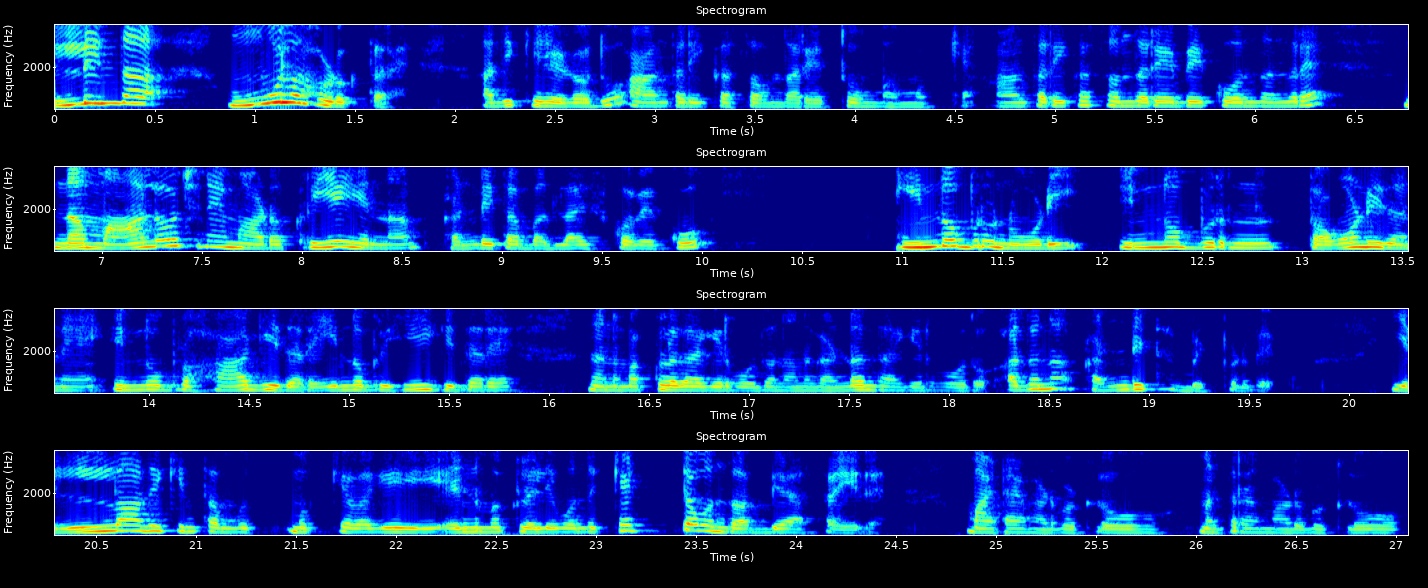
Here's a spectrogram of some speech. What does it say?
ಎಲ್ಲಿಂದ ಮೂಲ ಹುಡುಕ್ತಾರೆ? ಅದಕ್ಕೆ ಹೇಳೋದು ಆಂತರಿಕ ಸೌಂದರ್ಯ ತುಂಬ ಮುಖ್ಯ. ಆಂತರಿಕ ಸೌಂದರ್ಯ ಬೇಕು ಅಂತಂದರೆ ನಮ್ಮ ಆಲೋಚನೆ ಮಾಡೋ ಕ್ರಿಯೆಯನ್ನು ಖಂಡಿತ ಬದಲಾಯಿಸ್ಕೋಬೇಕು. ಇನ್ನೊಬ್ರು ನೋಡಿ ಇನ್ನೊಬ್ಬರನ್ನ ತಗೊಂಡಿದ್ದಾನೆ, ಇನ್ನೊಬ್ರು ಹಾಗಿದ್ದಾರೆ, ಇನ್ನೊಬ್ರು ಹೀಗಿದ್ದಾರೆ, ನನ್ನ ಮಕ್ಕಳದಾಗಿರ್ಬೋದು, ನನ್ನ ಗಂಡಂದಾಗಿರ್ಬೋದು, ಅದನ್ನು ಖಂಡಿತ ಬಿಟ್ಬಿಡ್ಬೇಕು. ಎಲ್ಲದಕ್ಕಿಂತ ಮುಖ್ಯವಾಗಿ ಹೆಣ್ಮಕ್ಳಲ್ಲಿ ಒಂದು ಕೆಟ್ಟ ಒಂದು ಅಭ್ಯಾಸ ಇದೆ. ಮಾಟ ಮಾಡಿಬಿಟ್ಲು, ಮಂತ್ರ ಮಾಡಿಬಿಟ್ಲು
